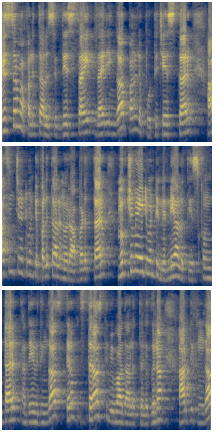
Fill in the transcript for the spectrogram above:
మిశ్రమ ఫలితాలు సిద్ధిస్తాయి. ధైర్యంగా పనులు పూర్తి చేస్తారు. ఆశించినటువంటి ఫలితాలను రాబడతారు. ముఖ్యమైనటువంటి నిర్ణయాలు తీసుకుంటారు. అదేవిధంగా స్థిర స్థిరాస్తి వివాదాలు తొలగున ఆర్థికంగా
